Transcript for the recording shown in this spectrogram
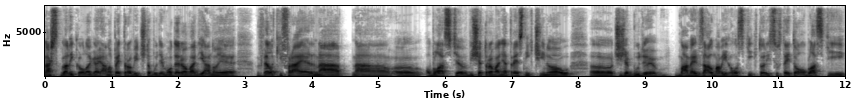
Náš skvelý kolega Jano Petrovič to bude moderovať. Jano je veľký frajer na, na e, oblasť vyšetrovania trestných činov, e, čiže bude, máme zaujímavých hostí, ktorí sú z tejto oblasti.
